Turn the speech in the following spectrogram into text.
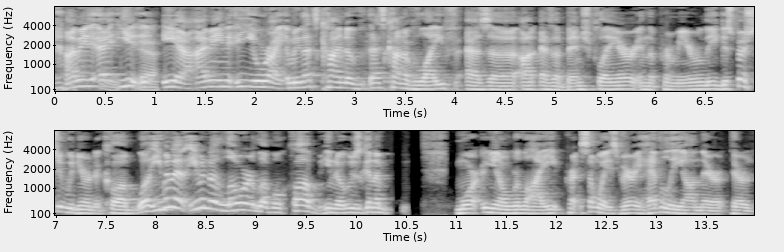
I mean, uh, you, Yeah. yeah. I mean, you're right. I mean, that's kind of that's kind of life as a uh, as a bench player in the Premier League, especially when you're at a club. Well, even at even a lower level club, you know, who's going to more you know rely in some ways very heavily on their their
